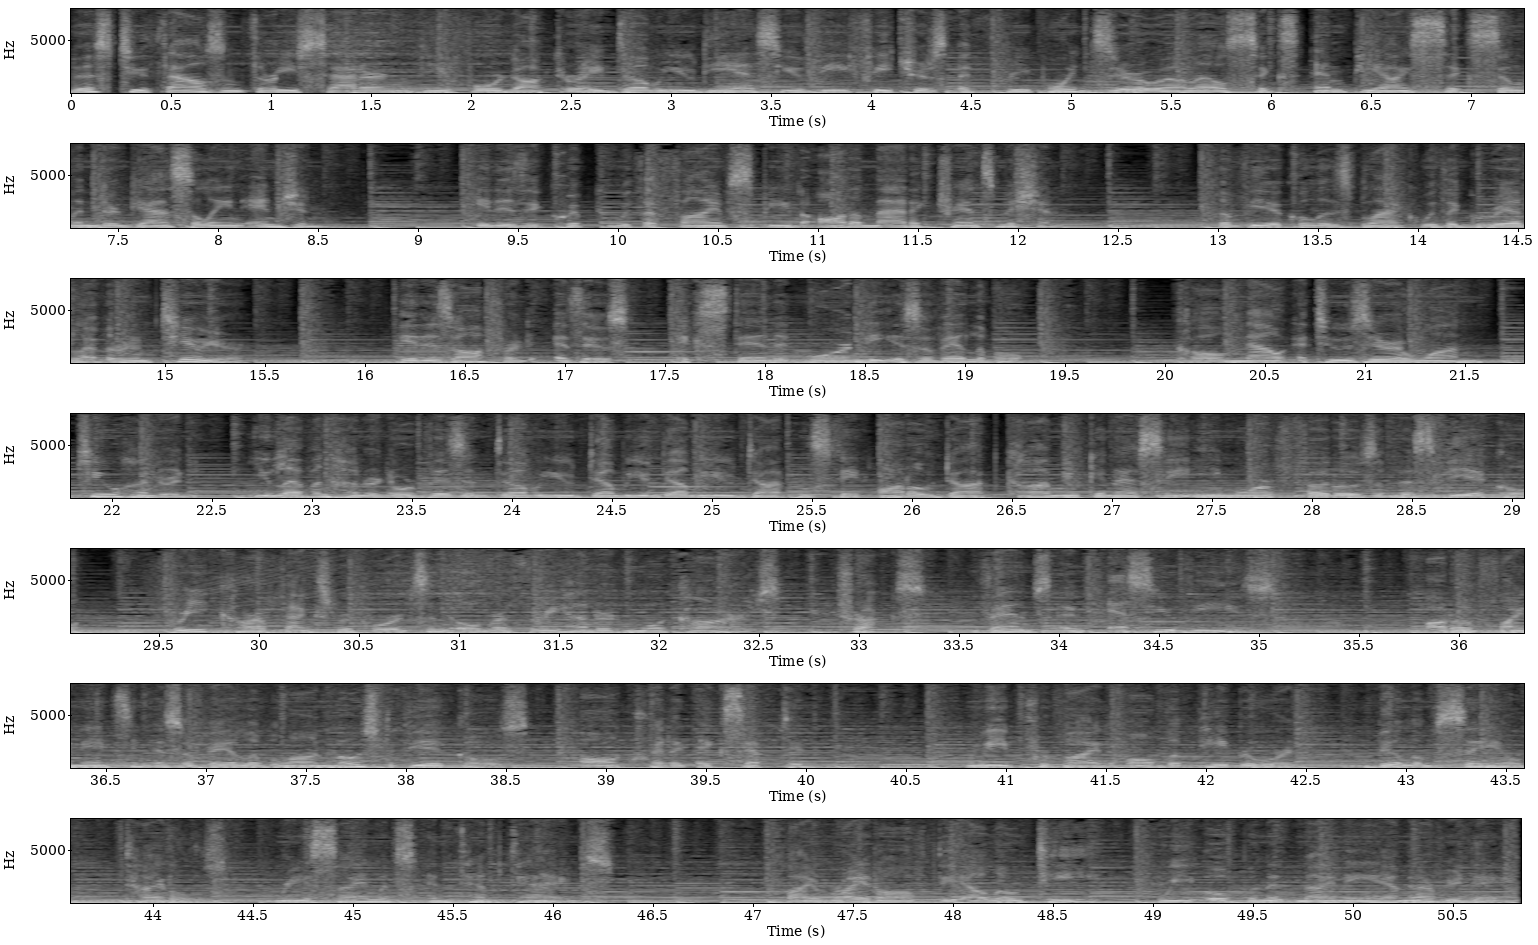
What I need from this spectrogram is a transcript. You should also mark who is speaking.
Speaker 1: This 2003 Saturn Vue 4 Dr. AWD SUV features a 3.0 LL6 MPI 6-cylinder gasoline engine. It is equipped with a 5-speed automatic transmission. The vehicle is black with a grey leather interior. It is offered as is, extended warranty is available. Call now at 201-200-1100 or visit www.allstateauto.com. You can see more photos of this vehicle, free Carfax reports and over 300 more cars, trucks, vans and SUVs. Auto financing is available on most vehicles, all credit accepted. We provide all the paperwork, bill of sale, titles, reassignments and temp tags. Buy right off the LOT, we open at 9 a.m. every day.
